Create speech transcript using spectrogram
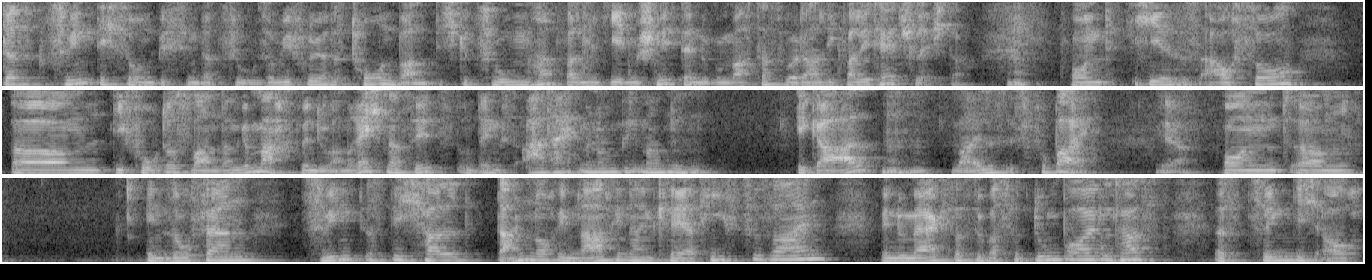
das zwingt dich so ein bisschen dazu, so wie früher das Tonband dich gezwungen hat, weil mit jedem Schnitt, den du gemacht hast, wurde halt die Qualität schlechter. Und hier ist es auch so, ähm, die Fotos waren dann gemacht. Wenn du am Rechner sitzt und denkst, ah, da hätten wir noch ein Bild machen müssen, egal, weil es ist vorbei. Ja. Und ähm, insofern zwingt es dich halt dann noch im Nachhinein kreativ zu sein, wenn du merkst, dass du was verdummbeutelt hast. Es zwingt dich auch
